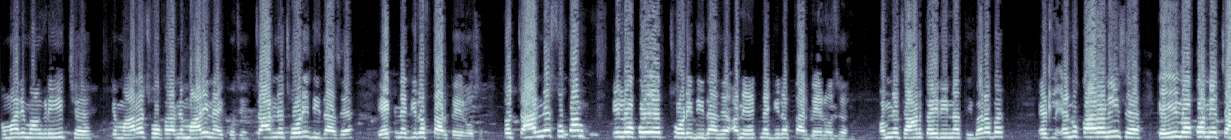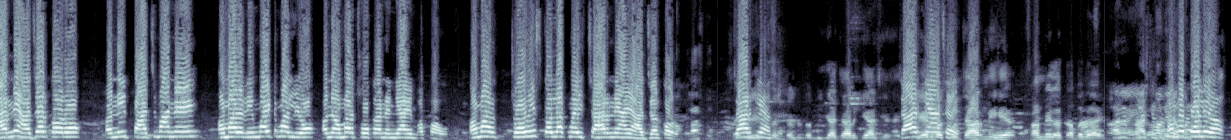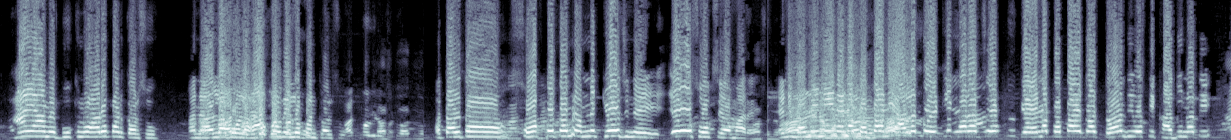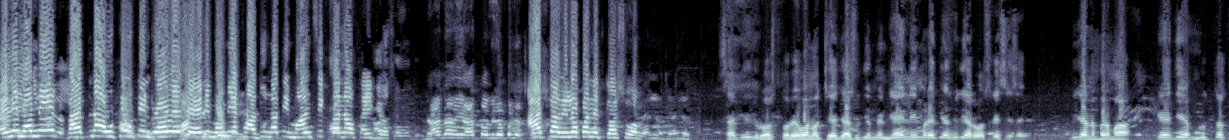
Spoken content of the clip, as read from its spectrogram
અમારી માંગણી ઈ જ છે કે મારા છોકરાને મારી નાખ્યો છે. ચારને છોડી દીધા છે. એકને ગિરફતાર કર્યો છે. તો ચારને શું કામ એ લોકોએ છોડી દીધા છે અને એકને ગિરફતાર કર્યો છે? અમને જાણ કરી નથી, બરાબર? એટલે એનું કારણ એ છે કે એ લોકોને ચારને હાજર કરો અને પાંચમાને પાંચમા અમારે રિમાઇન્ડમાં લ્યો અને અમારા છોકરાને ન્યાય અપાવો. અમાર ચોવીસ કલાકમાં એ ચારને અહીંયા હાજર કરો. ચાર ક્યાં છે? તો બીજા ચાર ક્યાં છે ચાર ક્યાં છે? ચારની હે સામેલ હતા બધા અમે બોલે અહીંયા અમે ભૂખનું આરોપણ કરશું અને અલ્લાહ બોલે આત્મવિલોપન કરશું. અત્યારે તો શોખ તો તમે અમને કયો જ નહીં એવો શોખ છે અમારે. એની મમ્મી ની એના પપ્પા ની હાલત તો એટલી ખરાબ છે કે એના પપ્પાએ તો આ ત્રણ દિવસથી ખાધું નથી એની મમ્મી રાતના ઉઠી ઉઠીને રોવે છે એની મમ્મીએ ખાધું નથી માનસિક તણાવ થઈ ગયો છે. ના ના એ આત્મવિલોપન જ જ કરશું અમે. સાહેબ એ રોષ તો રહેવાનો જ છે જ્યાં સુધી અમને ન્યાય નહીં મળે ત્યાં સુધી આ રોષ રહેશે સાહેબ. બીજા નંબરમાં કે જે મૃતક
